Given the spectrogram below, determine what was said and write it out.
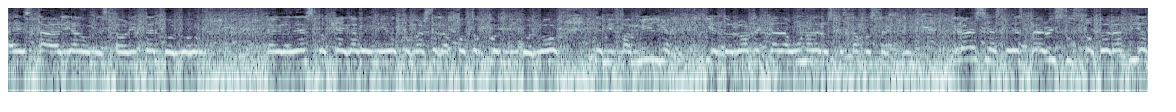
a esta área donde está ahorita el dolor. Le agradezco que haya venido a tomarse la foto con mi dolor, de mi familia y el dolor de cada uno de los que estamos aquí. Gracias, espero y sus fotografías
